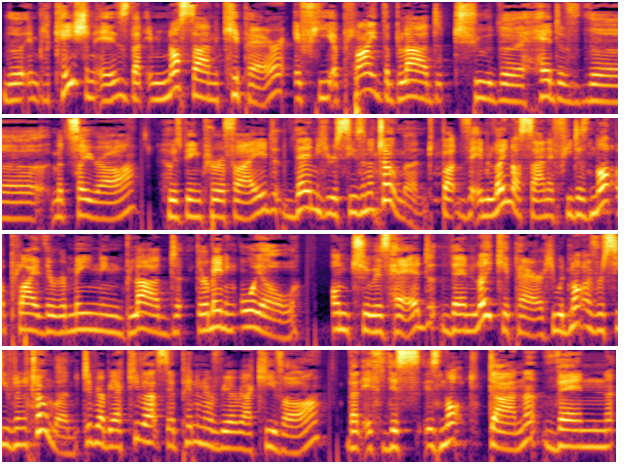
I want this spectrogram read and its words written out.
The implication is that im nosan kiper, if he applied the blood to the head of the Mitzorah, who is being purified, then he receives an atonement. But the im nosan, if he does not apply the remaining blood, the remaining oil onto his head, then loikiper, he would not have received an atonement. Rabbi Akiva, that's the opinion of Rabbi Akiva, that if this is not done, then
